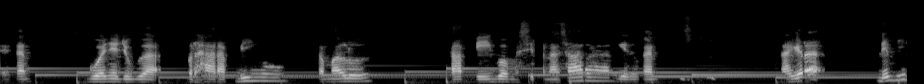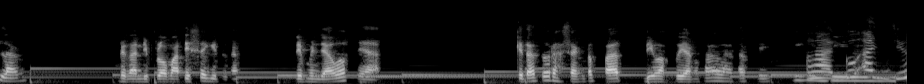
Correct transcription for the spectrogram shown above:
ya kan. Guanya juga berharap bingung sama lu. Tapi gue masih penasaran gitu kan. Akhirnya dia bilang dengan diplomatisnya gitu kan. Dia menjawab ya kita tuh rasa yang tepat di waktu yang salah tapi lagu anjir.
